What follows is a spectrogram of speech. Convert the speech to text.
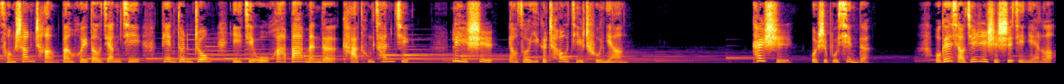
从商场搬回豆浆机、电炖盅以及五花八门的卡通餐具，立誓要做一个超级厨娘。开始我是不信的，我跟小军认识十几年了，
